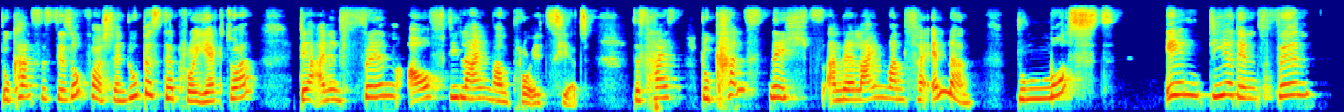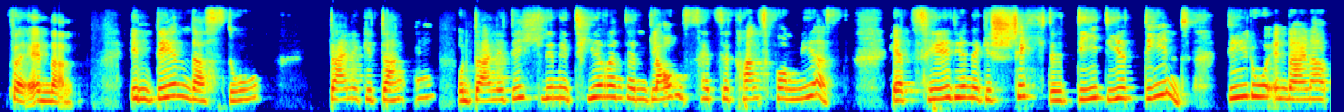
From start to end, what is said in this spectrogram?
Du kannst es dir so vorstellen, du bist der Projektor, der einen Film auf die Leinwand projiziert. Das heißt, du kannst nichts an der Leinwand verändern. Du musst in dir den Film verändern, indem dass du deine Gedanken und deine dich limitierenden Glaubenssätze transformierst. Erzähl dir eine Geschichte, die dir dient, die du in deiner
